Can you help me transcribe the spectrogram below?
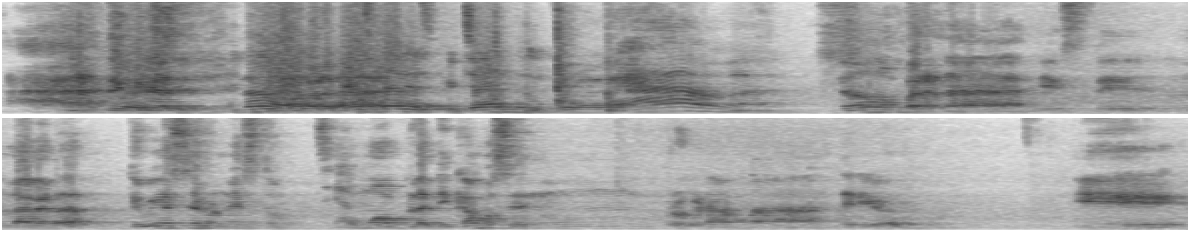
Ah, te Pues, creas. No, para nada. estar escuchando el programa. No, para nada. Este, la verdad, te voy a ser honesto. Sí, Como platicamos en un programa anterior, eh,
